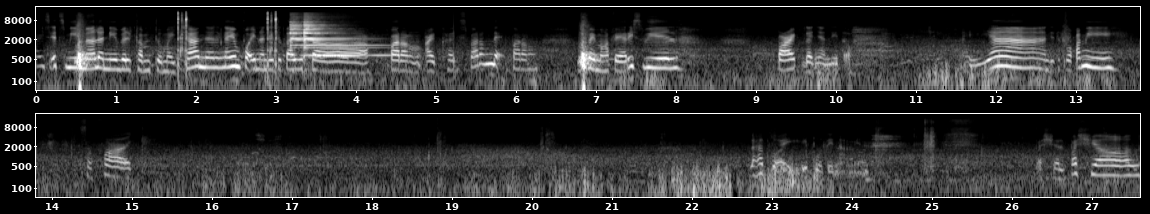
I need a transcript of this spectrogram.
guys, it's me Melanie. Welcome to my channel. Ngayon po ay nandito tayo sa parang archives. Parang hindi, parang may mga Ferris wheel, park, ganyan dito. Ayan, dito po kami sa park. Lahat po ay ikutin namin. Pasyal-pasyal.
